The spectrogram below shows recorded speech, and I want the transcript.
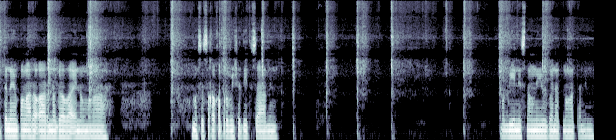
Ito na yung pang araw-araw na gawain ng mga magsasaka ka probinsya dito sa amin. Maglinis ng niyugan at mga tanim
